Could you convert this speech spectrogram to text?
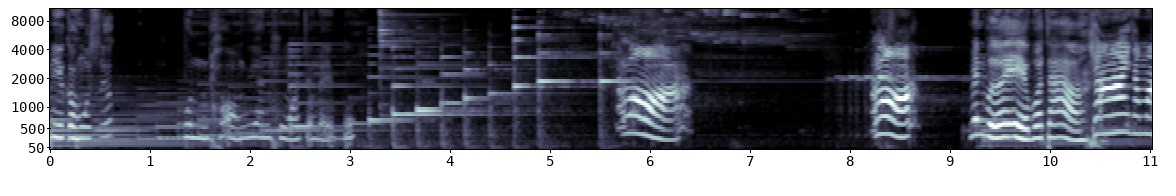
นี่ก็หูซึกบุญทองเวียนหัวจังไดบุฮัลโหลฮัลโหลแม่นเบอร์เอบ่จ้าใช่ทำไม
